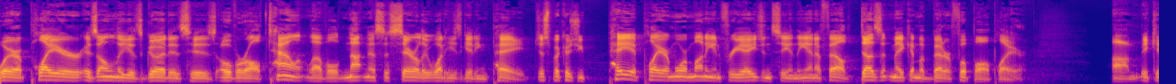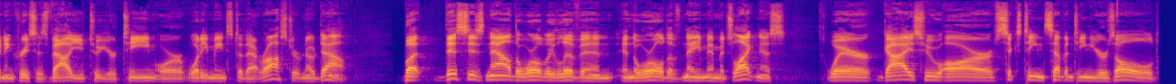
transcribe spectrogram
where a player is only as good as his overall talent level, not necessarily what he's getting paid. Just because you pay a player more money in free agency in the NFL doesn't make him a better football player. Um, it can increase his value to your team or what he means to that roster, no doubt. But this is now the world we live in, in the world of name, image, likeness, where guys who are 16, 17 years old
